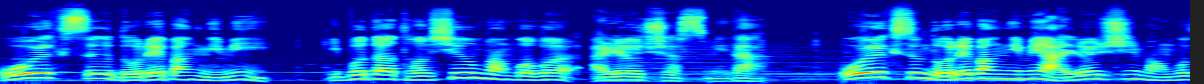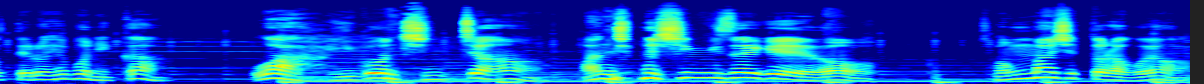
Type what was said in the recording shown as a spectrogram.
OX 노래방님이 이보다 더 쉬운 방법을 알려주셨습니다. OX 노래방님이 알려주신 방법대로 해보니까 와 이건 진짜 완전 신세계예요. 정말 쉽더라고요.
